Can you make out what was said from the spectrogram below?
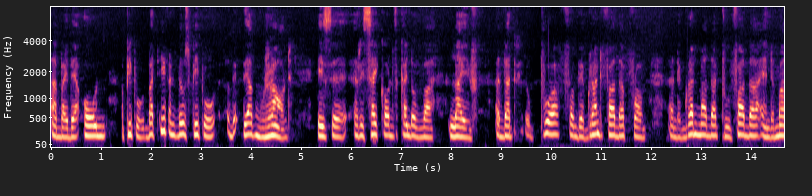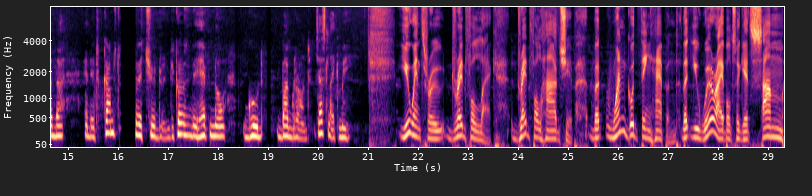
uh, by their own people. But even those people, their ground is a recycled kind of uh, life uh, that poor from their grandfather, from and the grandmother to father and the mother, and it comes to the children because they have no good background, just like me. You went through dreadful lack, dreadful hardship, but one good thing happened that you were able to get some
